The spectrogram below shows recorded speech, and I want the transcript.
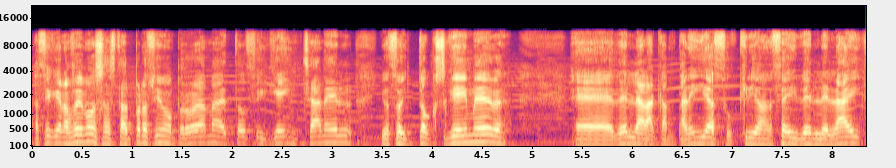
Así que nos vemos hasta el próximo programa de Toxic Game Channel. Yo soy Tox Gamer. Eh, denle a la campanilla, suscríbanse y denle like.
